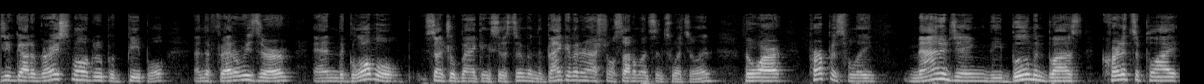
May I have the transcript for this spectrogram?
You've got a very small group of people, and the Federal Reserve, and the global central banking system, and the Bank of International Settlements in Switzerland, who are purposefully managing the boom and bust, credit supply,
